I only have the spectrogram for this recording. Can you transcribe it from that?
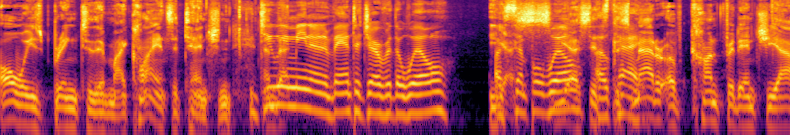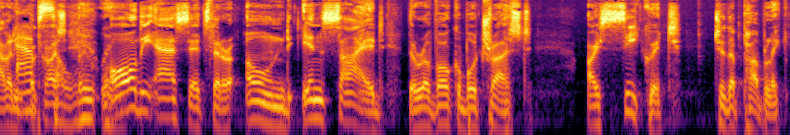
always bring to the, my clients' attention. Do you mean an advantage over the will? A simple will? Yes, it's this matter of confidentiality Absolutely. because all the assets that are owned inside the revocable trust are secret to the public.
